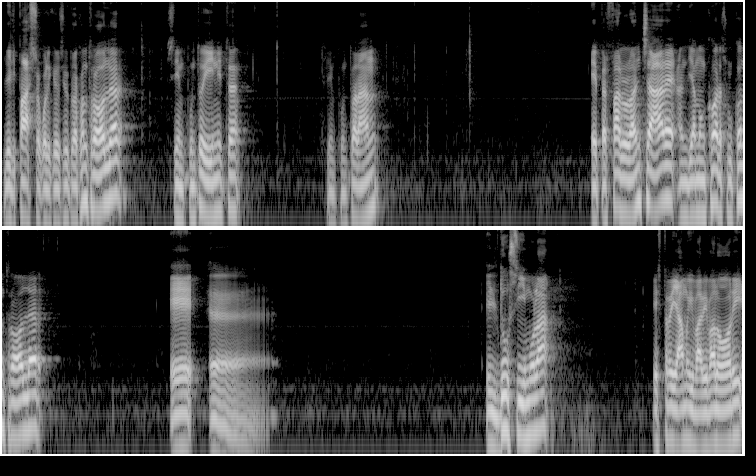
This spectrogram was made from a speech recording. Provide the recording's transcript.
gli passo quelli che ho ricevuto dal controller. Sim.init, sim.run, e per farlo lanciare andiamo ancora sul controller e eh, il do simula, estraiamo i vari valori,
